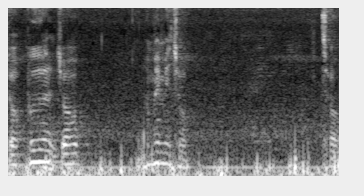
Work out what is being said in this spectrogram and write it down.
จบเพื่อนจบทำไมไม่จบจบ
